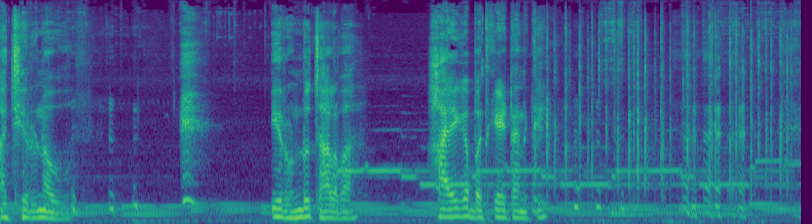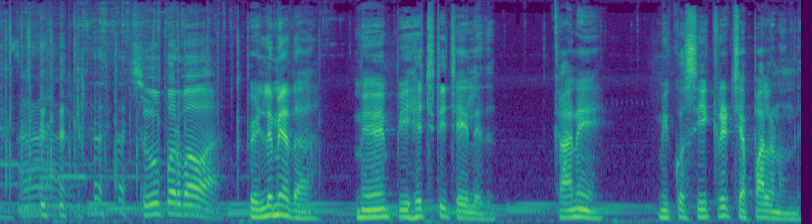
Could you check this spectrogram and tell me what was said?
ఆ చిరునవ్వు. ఈ రెండు చాలవా? హాయిగా బతికేయటానికి. సూపర్ బావా. పెళ్ళి మీద మేమేం పిహెచ్డి చేయలేదు. కానీ మీకు సీక్రెట్ చెప్పాలని ఉంది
